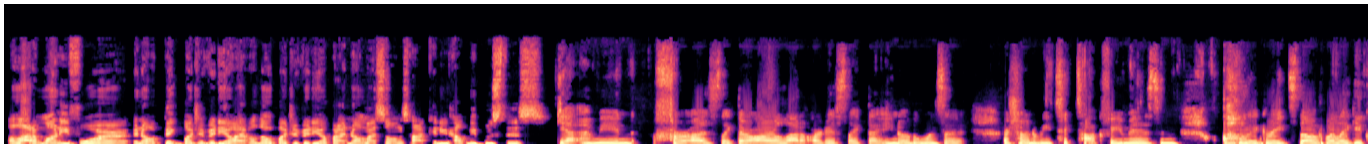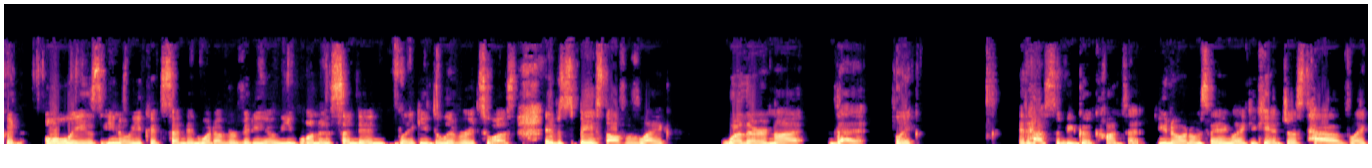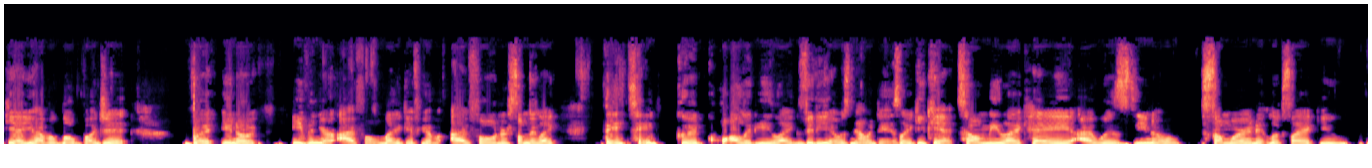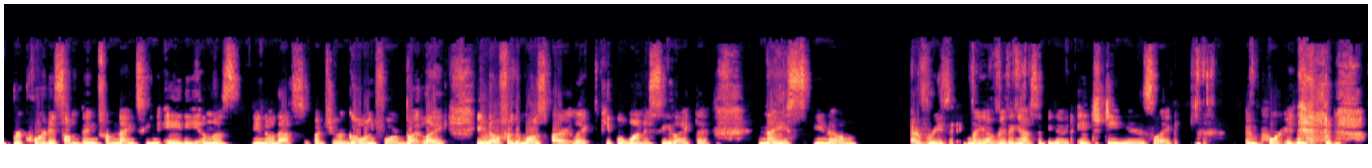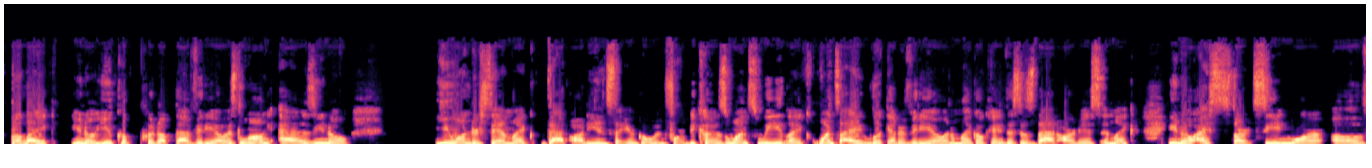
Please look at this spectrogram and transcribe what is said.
a lot of money for you know a big budget video. I have a low budget video, but I know my song's hot. Can you help me boost this? Yeah, I mean, for us, like there are a lot of artists like that. You know, the ones that are trying to be TikTok famous and all the great stuff. But like, you could always, you know, you could send in whatever video you want to send in. Like, you deliver it to us. It's based off of like whether or not that like it has to be good content. You know what I'm saying? Like you can't just have like, yeah, you have a low budget, but you know, even your iPhone, like if you have an iPhone or something like they take good quality like videos nowadays. Like you can't tell me like, hey, I was, you know, somewhere and it looks like you recorded something from 1980 unless you know that's what you were going for. But like you know for the most part like people want to see like the nice you know everything. Like everything has to be good. Hd is like important. But like you know you could put up that video as long as you know you understand like that audience that you're going for. Because once we like once i look at a video and i'm like okay this is that artist and like you know i start seeing more of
